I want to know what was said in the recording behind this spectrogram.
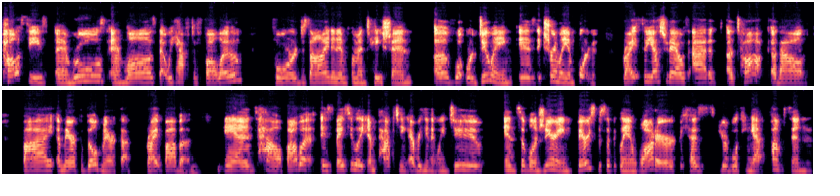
Policies and rules and laws that we have to follow for design and implementation of what we're doing is extremely important, right? So, yesterday I was at a, a talk about Buy America, Build America, right? BABA, mm-hmm. and how BABA is basically impacting everything that we do in civil engineering, very specifically in water, because you're looking at pumps and,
